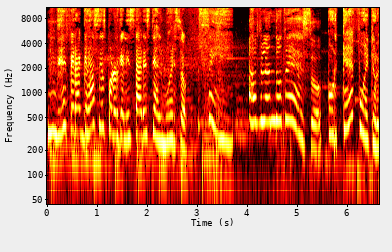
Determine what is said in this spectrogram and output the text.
Néfera, gracias por organizar este almuerzo. Sí, hablando de eso, ¿por qué fue que organizamos?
